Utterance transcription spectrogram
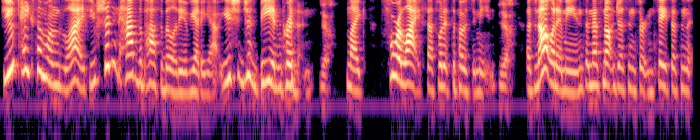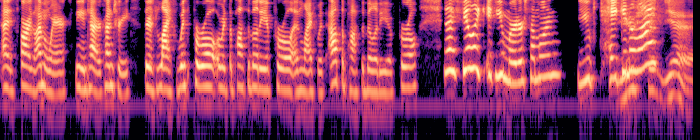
If you take someone's life, you shouldn't have the possibility of getting out. You should just be in prison. Yeah. Like for life. That's what it's supposed to mean. Yeah. That's not what it means, and that's not just in certain states. That's in, the, as far as I'm aware, the entire country. There's life with parole, or with the possibility of parole, and life without the possibility of parole. And I feel like if you murder someone, you've taken You a life. should- yeah.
